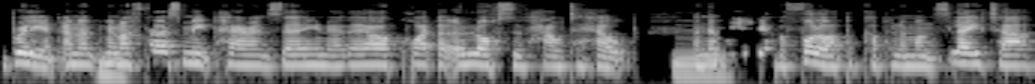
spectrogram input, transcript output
brilliant. And mm. when i first meet parents they you know they are quite at a loss of how to help mm. and then mm. we usually have a follow-up a couple of months later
